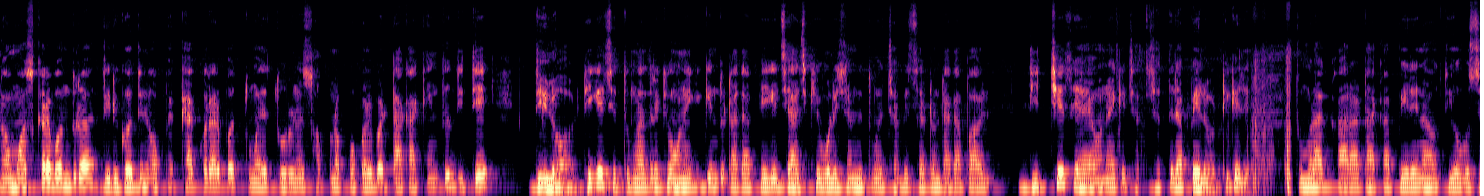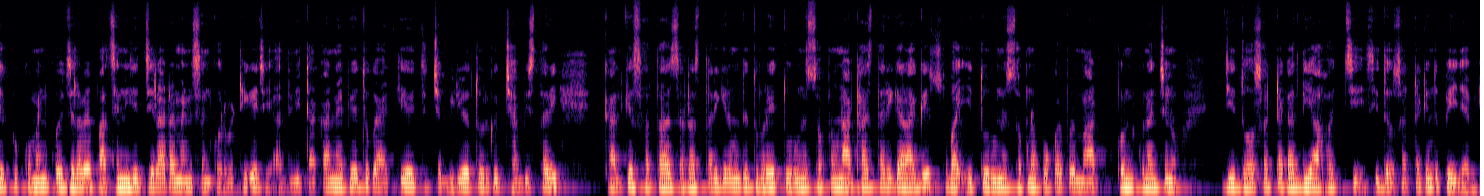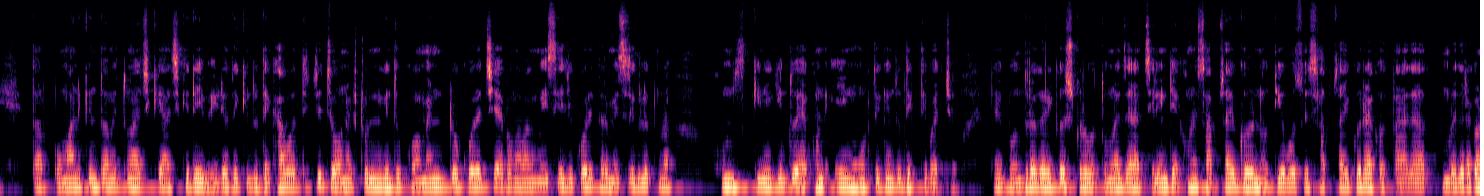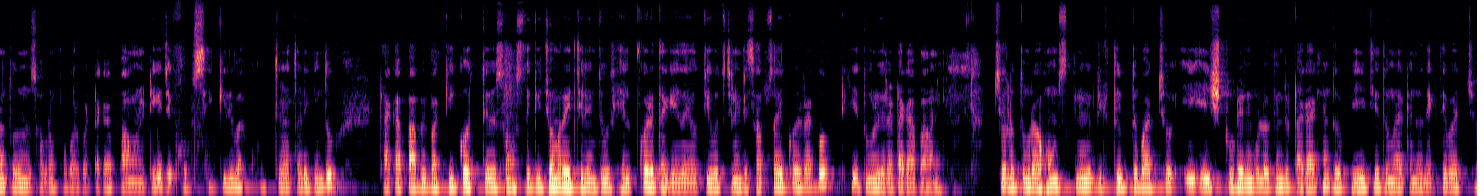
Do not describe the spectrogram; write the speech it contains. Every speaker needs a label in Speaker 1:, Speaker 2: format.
Speaker 1: নমস্কার বন্ধুরা, দীর্ঘদিন অপেক্ষা করার পর তোমাদের তরুণের স্বপ্ন প্রকল্পের টাকা কিন্তু দিতে দিল। ঠিক আছে, তোমাদেরকে অনেকে কিন্তু টাকা পেয়ে গেছে। আজকে বলেছিলাম যে তোমার ছাব্বিশ হাজার টাকা পাওয়া দিচ্ছে, সে হ্যাঁ অনেকে ছাত্রছাত্রীরা পেল। ঠিক আছে, তোমরা কারা টাকা পেলে না, অতি অবশ্যই একটু কমেন্ট করে জানাবে, পাশে নিজের জেলাটা মেনশন করবে। ঠিক আছে, আর যদি টাকা না পেয়ে থাকো, আজকে হচ্ছে ভিডিও তৈরি করছি ছাব্বিশ তারিখ, কালকে সাতাশ, আঠাশ তারিখের মধ্যে তোমরা এই তরুণের স্বপ্ন, আঠাশ তারিখের আগে সবাই এই তরুণের স্বপ্ন প্রকল্পের স্মার্টফোন কেনার জন্য যে দশ হাজার টাকা দেওয়া হচ্ছে, সেই দশ হাজার টাকা কিন্তু পেয়ে যাবে। তার প্রমাণ কিন্তু আমি তোমার আজকে, আজকের এই ভিডিওতে কিন্তু দেখাবো। দিচ্ছি যে অনেক স্টুডেন্ট কিন্তু কমেন্টও করেছে এবং আমার মেসেজ করে তার মেসেজগুলো তোমরা হোম স্ক্রিনে কিন্তু এখন এই মুহূর্তে কিন্তু দেখতে পাচ্ছ। তাই বন্ধুরাকে রিকোয়েস্ট করব তোমরা যারা চ্যানেলটি এখনই সাবস্ক্রাইব করো অতি অবশ্যই সাবস্ক্রাইব করে রাখো। তারা যারা, তোমরা যারা এখনও তরুণ স্বপ্ন প্রকল্পের টাকা পাও না ঠিক আছে? খুব শিগগিরই বা খুব তাড়াতাড়ি কিন্তু টাকা পাবে বা কী করতে হবে, সমস্ত কিছু আমরা এই চ্যানেল হেল্প করে থাকি। তাই অতি অবশ্যই চ্যানেলটি সাবস্ক্রাইব করে রাখো, ঠিক আছে? তোমরা যারা টাকা পাওনি চলো তোমরা হোম স্ক্রিনে দেখতে পাচ্ছ, এই এই স্টুডেন্টগুলো কিন্তু টাকা কিন্তু পেয়েছে তোমরা কিন্তু দেখতে পাচ্ছ।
